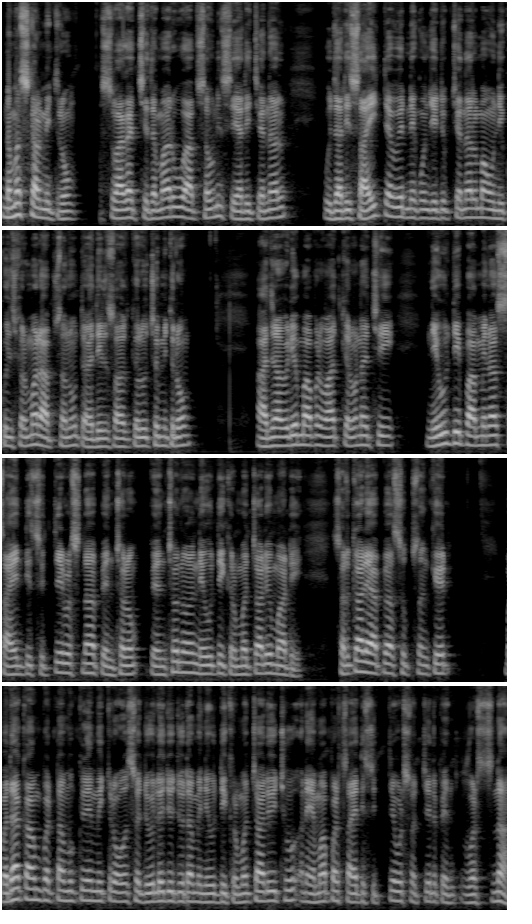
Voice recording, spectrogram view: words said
નમસ્કાર મિત્રો, સ્વાગત છે તમારું આપ સૌની સિયારી ચેનલ ગુજરાતી સાહિત્ય વેદને કુંજ યુટ્યુબ ચેનલમાં. હું નિકુંજ પરમાર, આપ સૌનું તહેદિલ સ્વાગત કરું છું મિત્રો. આજના વિડીયોમાં આપણે વાત કરવાના છે નિવૃત્તિ પામેલા સાહીઠથી સિત્તેર વર્ષના પેન્શનો પેન્શનો અને નિવૃત્તિ કર્મચારીઓ માટે સરકારે આપ્યા શુભ સંકેત. બધા કામ પડતા મૂકીને મિત્રો અવશ્ય જોઈ લેજો જો તમે નિવૃત્તિ કર્મચારી છો અને એમાં પણ સાહીઠથી સિત્તેર વર્ષ વચ્ચે વર્ષના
